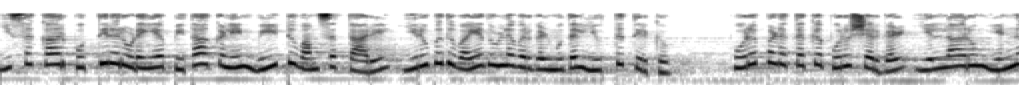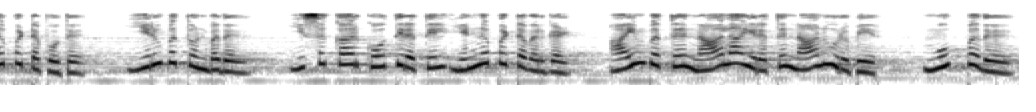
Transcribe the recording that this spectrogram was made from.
இசக்கார் புத்திரருடைய பிதாக்களின் வீட்டு வம்சத்தாரில் இருபது வயதுள்ளவர்கள் முதல் யுத்தத்திற்கு புறப்படத்தக்க புருஷர்கள் எல்லாரும் எண்ணப்பட்ட போது இருபத்தொன்பது இசக்கார் கோத்திரத்தில் எண்ணப்பட்டவர்கள் ஐம்பத்து நாலாயிரத்து நானூறு பேர். முப்பது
